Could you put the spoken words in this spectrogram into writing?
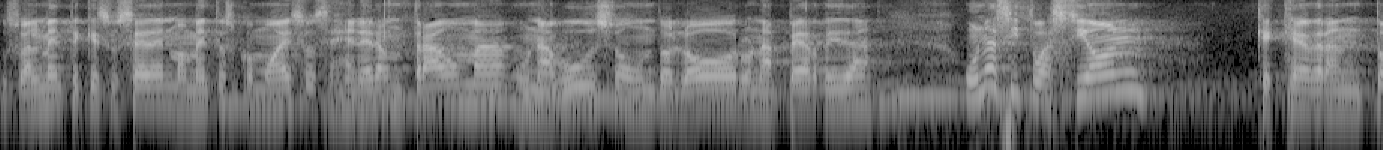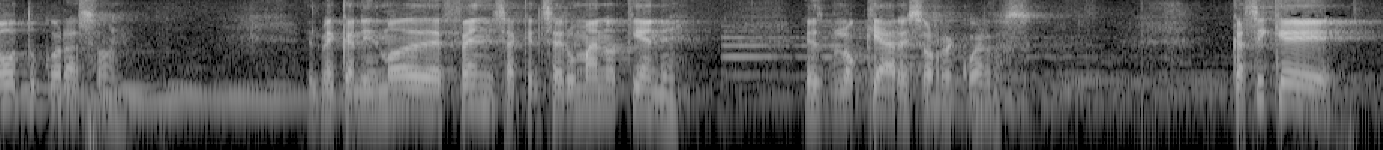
Usualmente, ¿qué sucede en momentos como esos? Se genera un trauma, un abuso, un dolor, una pérdida una situación que quebrantó tu corazón. El mecanismo de defensa que el ser humano tiene es bloquear esos recuerdos. Casi que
